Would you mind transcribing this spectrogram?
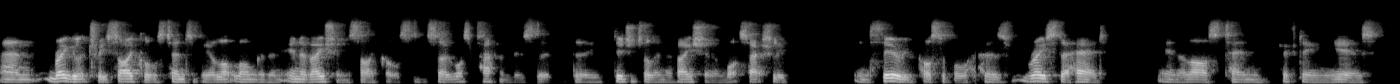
And regulatory cycles tend to be a lot longer than innovation cycles. And so what's happened is that the digital innovation and what's actually in theory possible has raced ahead in the last 10, 15 years,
